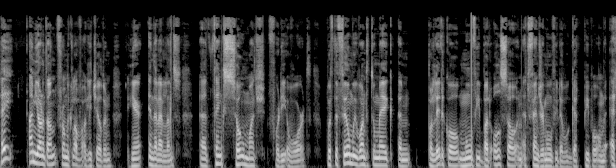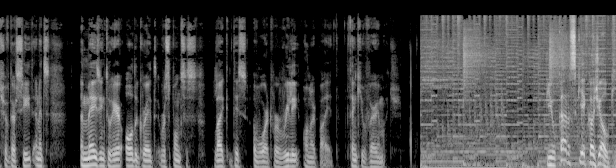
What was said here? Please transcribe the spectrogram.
Hey, I'm Jonathan from the Club of Ugly Children here in the Netherlands. Uh, thanks so much for the award. With the film, we wanted to make a political movie, but also an adventure movie that will get people on the edge of their seat. And it's amazing to hear all the great responses like this award. We're really honored by it. Thank you very much. Piłkarskie koziołki.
